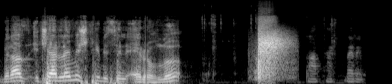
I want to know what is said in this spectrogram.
Biraz içerlemiş gibisin Eruhlu. Pataklarım.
